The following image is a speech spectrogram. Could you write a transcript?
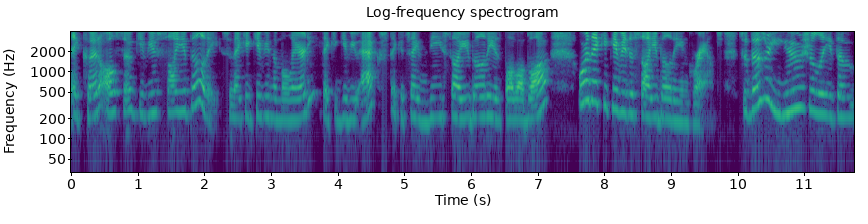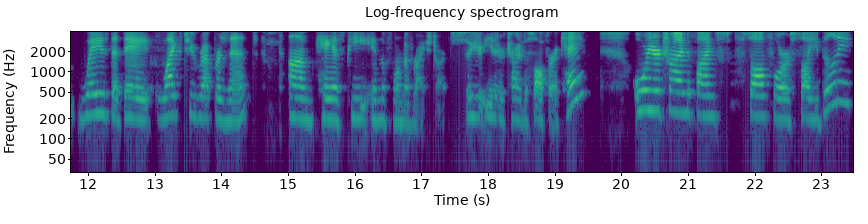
They could also give you solubility. So they could give you the molarity, they could give you X, they could say the solubility is blah, blah, blah, or they could give you the solubility in grams. So those are usually the ways that they like to represent um, KSP in the form of Rice charts. So you're either trying to solve for a K or you're trying to find solve for solubility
